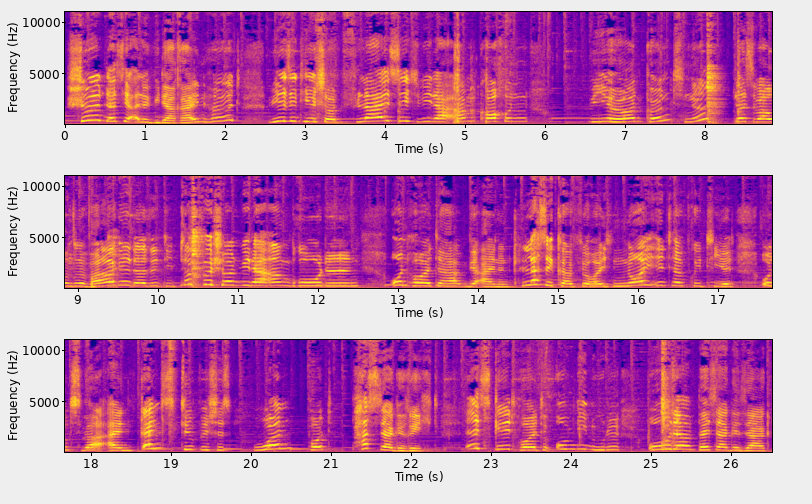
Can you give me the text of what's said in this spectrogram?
schön, dass ihr alle wieder reinhört. Wir sind hier schon fleißig wieder am Kochen, wie ihr hören könnt. Ne? Das war unsere Waage, da sind die Töpfe schon wieder am Brodeln. Und heute haben wir einen Klassiker für euch neu interpretiert. Und zwar ein ganz typisches One-Pot-Pasta-Gericht. Es geht heute um die Nudel oder besser gesagt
